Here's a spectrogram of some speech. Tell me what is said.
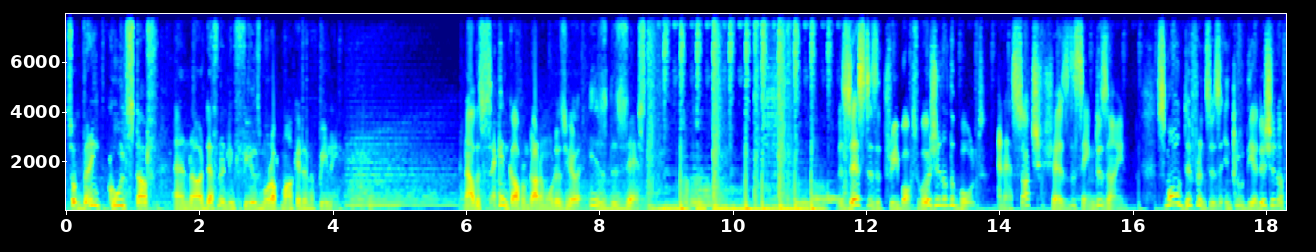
So very cool stuff and uh, definitely feels more upmarket and appealing. Now the second car from Tata Motors here is the Zest. The Zest is a three-box version of the Bolt and as such shares the same design. Small differences include the addition of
